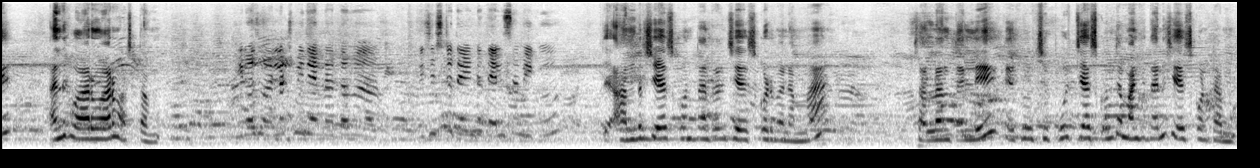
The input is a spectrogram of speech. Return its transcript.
అందుకు వారం వారం వస్తాము. ఈ రోజు వరలక్ష్మీదేవి వ్రతం ఆ, విశిష్టత ఏంటో తెలుసా మీకు? అందరూ చేసుకుంటారని చేసుకోవడమేనమ్మా. చల్లని తల్లి పూజ పూజ చేసుకుంటే మంచిదని చేసుకుంటాము.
